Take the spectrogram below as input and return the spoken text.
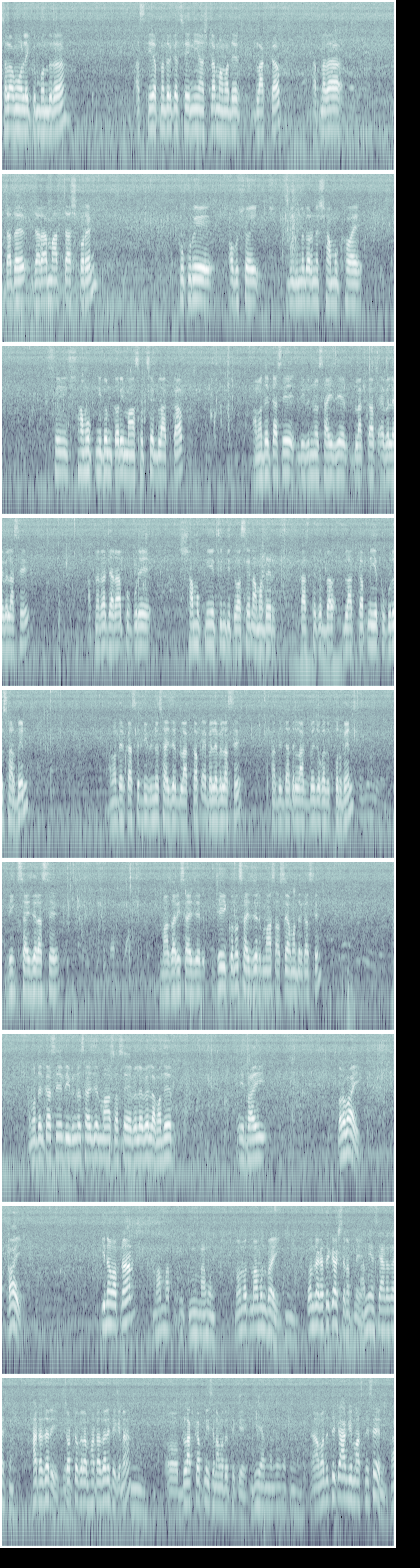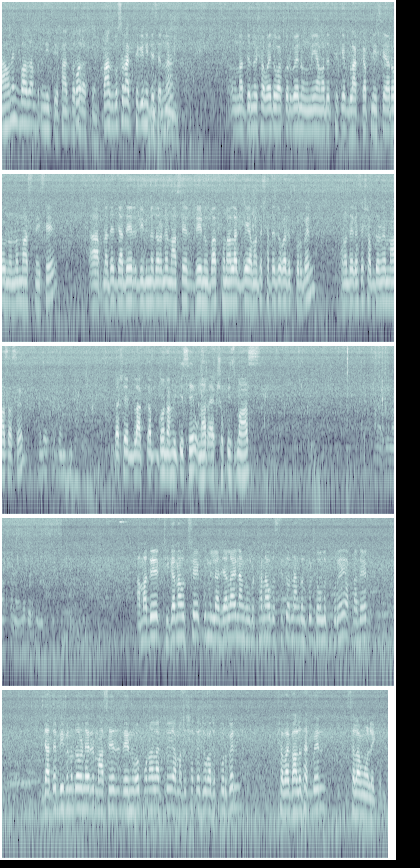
আসসালামু আলাইকুম বন্ধুরা। আজকে আপনাদের কাছে নিয়ে আসলাম আমাদের ব্ল্যাক কাপ আপনারা যাদের, যারা মাছ চাষ করেন, পুকুরে অবশ্যই বিভিন্ন ধরনের শামুক হয়। সেই শামুক নিধনকারী মাছ হচ্ছে ব্ল্যাক কাপ আমাদের কাছে বিভিন্ন সাইজের ব্ল্যাক কাপ অ্যাভেলেবেল আছে। আপনারা যারা পুকুরে শামুক নিয়ে চিন্তিত আছেন, আমাদের কাছ থেকে ব্ল্যাক কাপ নিয়ে পুকুরে ছাড়বেন। আমাদের কাছে বিভিন্ন সাইজের ব্ল্যাক কাপ অ্যাভেলেবেল আছে। আপনাদের যাদের লাগবে যোগাযোগ করবেন। বিগ সাইজের আছে। মাঝারি সাইজের যেই কোনো সাইজের মাছ আছে আমাদের কাছে। আমাদের কাছে বিভিন্ন সাইজের মাছ আছে অ্যাভেলেবেল আমাদের। এই ভাই, বড় ভাই ভাই, কি নাম আপনার? মোহাম্মদ মামুন। মোহাম্মদ মামুন ভাই কোন জায়গা থেকে আসছেন আপনি? আমি আছি যাইতাম হাটাজারি চট্টগ্রাম হাটাজারি থেকে না? ও ব্ল্যাক কাপ নিয়েছেন আমাদের থেকে। জি আপনাদের কাছে আমাদের থেকে আগে মাছ নিছেন? আহ, অনেক বড় নিচে পাঁচ বছর আছে। পাঁচ বছর আগ থেকে নিতেছেন না? ওনার জন্য সবাই দোয়া করবেন উনি আমাদের থেকে ব্ল্যাক কাপ নিছে আরও অন্যান্য মাছ নিছে। আপনাদের যাদের বিভিন্ন ধরনের মাছের রেনু বা ফোনা লাগবে আমাদের সাথে যোগাযোগ করবেন। আমাদের কাছে সব ধরনের মাছ আছে। পাশে ব্ল্যাক কাপ গনা হইতেছে, ওনার একশো পিস মাছ। আমাদের ঠিকানা হচ্ছে কুমিল্লা জেলায় নাঙ্গলকোট থানা অবস্থিত নাঙ্গলকোট দৌলতপুরে। আপনাদের যাদের বিভিন্ন ধরনের মাছের রেনু পোনা লাগবে, আমাদের সাথে যোগাযোগ করবেন। সবাই ভালো থাকবেন। আসসালামু আলাইকুম।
